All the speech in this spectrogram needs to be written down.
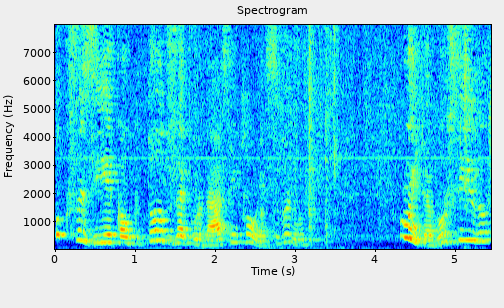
o que fazia com que todos acordassem com esse barulho. Muito aborrecidos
